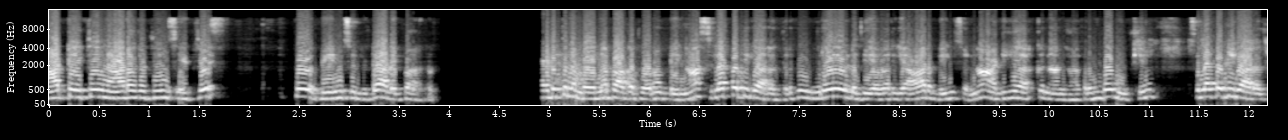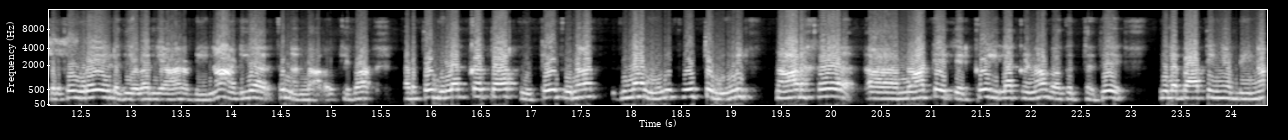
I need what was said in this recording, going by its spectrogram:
நாட்டியத்தையும் நாடகத்தையும் சேர்த்து அப்படின்னு சொல்லிட்டு அழைப்பார்கள். அடுத்து நம்ம என்ன பார்க்க போறோம் அப்படின்னா சிலப்பதிகாரத்திற்கு உரை எழுதியவர் யார் அப்படின்னு சொன்னா அடியாருக்கு நல்லார். ரொம்ப முக்கியம். சிலப்பதிகாரத்திற்கு உரை எழுதியவர் யார் அப்படின்னா அடியாருக்கு நல்லார். ஓகேவா அடுத்து விளக்கத்தார் கூத்து குண குணநூல் கூத்து நூல் நாடக ஆஹ், நாட்டியத்திற்கு இலக்கணம் வகுத்தது. இதுல பாத்தீங்க அப்படின்னா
